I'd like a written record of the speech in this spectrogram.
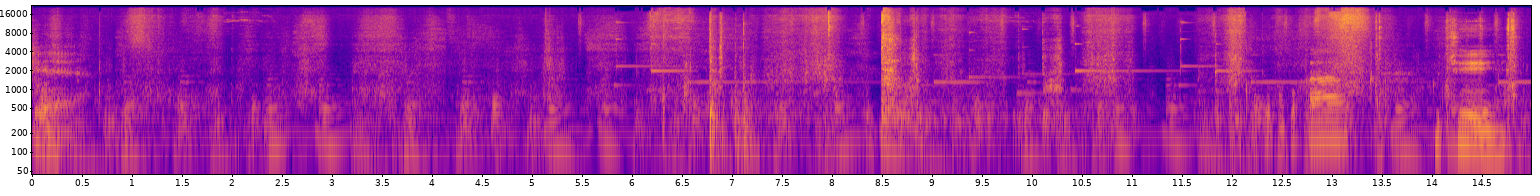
그치. 또 가볼까? 그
